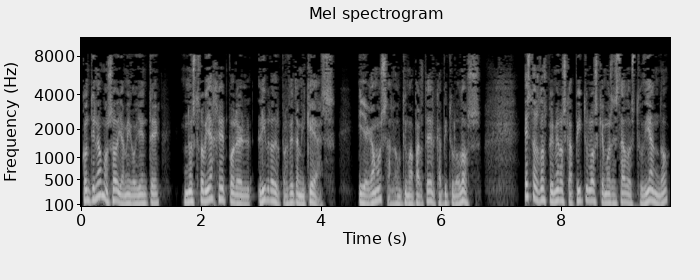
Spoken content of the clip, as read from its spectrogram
Continuamos hoy, amigo oyente, nuestro viaje por el libro del profeta Miqueas, y llegamos a la última parte del capítulo 2. Estos dos primeros capítulos que hemos estado estudiando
